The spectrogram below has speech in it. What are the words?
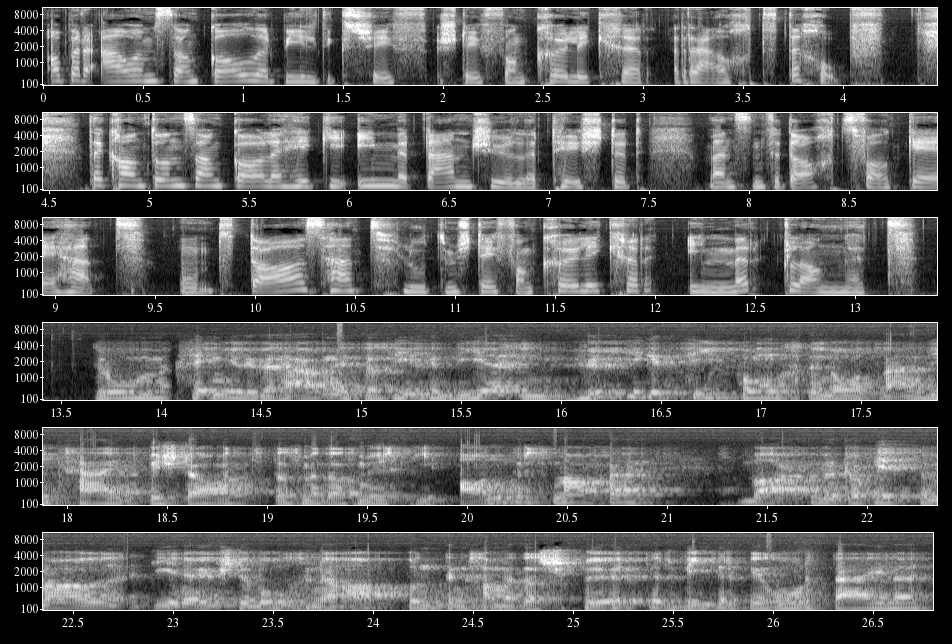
Aber auch im St. Galler Bildungschef Stefan Kölliker raucht der Kopf. Der Kanton St. Gallen hätte immer dann Schüler getestet, wenn es einen Verdachtsfall gegeben hat. Und das hat laut dem Stefan Kölliker immer gelangt. Darum sehen wir überhaupt nicht, dass irgendwie im heutigen Zeitpunkt eine Notwendigkeit besteht, dass man das müsste anders machen müsste. Warten wir doch jetzt einmal die nächsten Wochen ab und dann kann man das später wieder beurteilen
